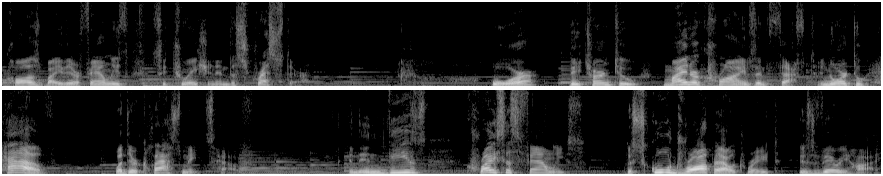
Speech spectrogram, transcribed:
caused by their family's situation and the stress there. Or they turn to minor crimes and theft in order to have what their classmates have. And in these crisis families, the school dropout rate is very high.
